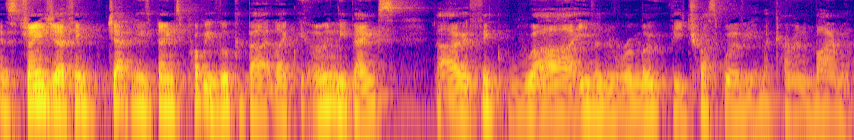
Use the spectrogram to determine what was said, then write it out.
And strangely, I think Japanese banks probably look about like the only banks that I think are even remotely trustworthy in the current environment,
